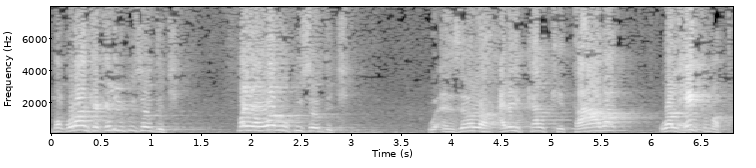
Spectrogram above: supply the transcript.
Ma qur'aanka keliyu ku soo deji? Maya ku soo deji? Waanzala allahu calayka alkitaaba waalxikmata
